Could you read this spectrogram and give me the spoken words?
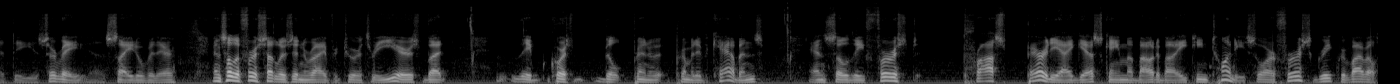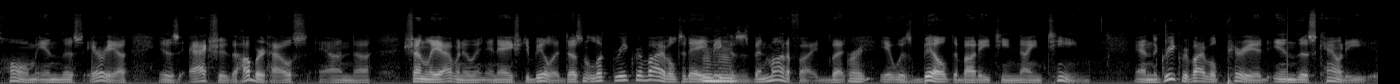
at the survey uh, site over there. And so the first settlers didn't arrive for two or three years but they of course built primitive, primitive cabins. And so the first prosperity, I guess, came about about 1820. So our first Greek revival home in this area is actually the Hubbard House on uh, Shenley Avenue in, in Ashtabula. It doesn't look Greek revival today Mhm. because it's been modified, but Right. it was built about 1819. And the Greek revival period in this county uh,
